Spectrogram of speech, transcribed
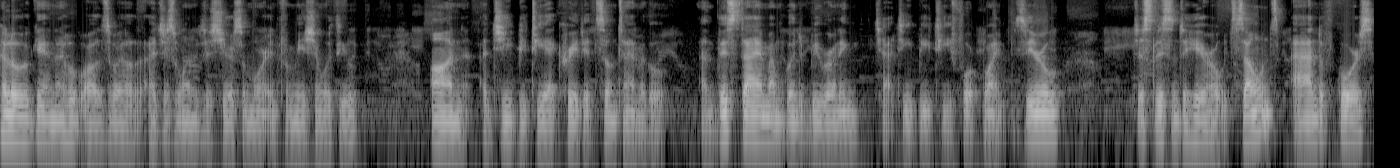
Hello again. I hope all is well. I just wanted to share some more information with you on a GPT I created some time ago. And this time I'm going to be running ChatGPT 4.0. Just listen to hear how it sounds. And of course,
